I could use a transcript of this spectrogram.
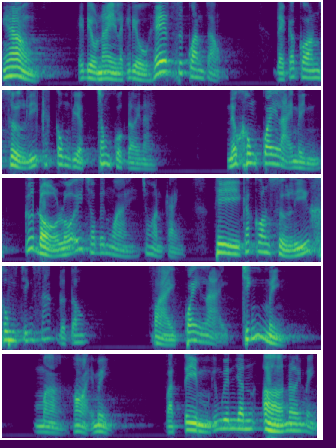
Nghe không? Cái điều này là cái điều hết sức quan trọng để các con xử lý các công việc trong cuộc đời này. Nếu không quay lại mình, cứ đổ lỗi cho bên ngoài, cho hoàn cảnh, thì các con xử lý không chính xác được đâu. Phải quay lại chính mình mà hỏi mình và tìm cái nguyên nhân ở nơi mình.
